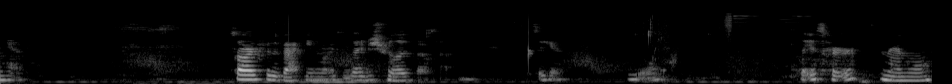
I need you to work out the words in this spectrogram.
Okay. Sorry for the backing noises. I just realized that was happening. So here, we'll place her, and then we'll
